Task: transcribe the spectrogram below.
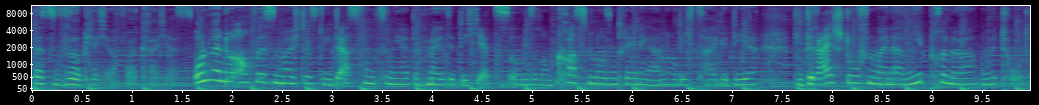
das wirklich erfolgreich ist. Und wenn du auch wissen möchtest, wie das funktioniert, dann melde dich jetzt zu unserem kostenlosen Training an und ich zeige dir die drei Stufen meiner Mipreneur-Methode.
